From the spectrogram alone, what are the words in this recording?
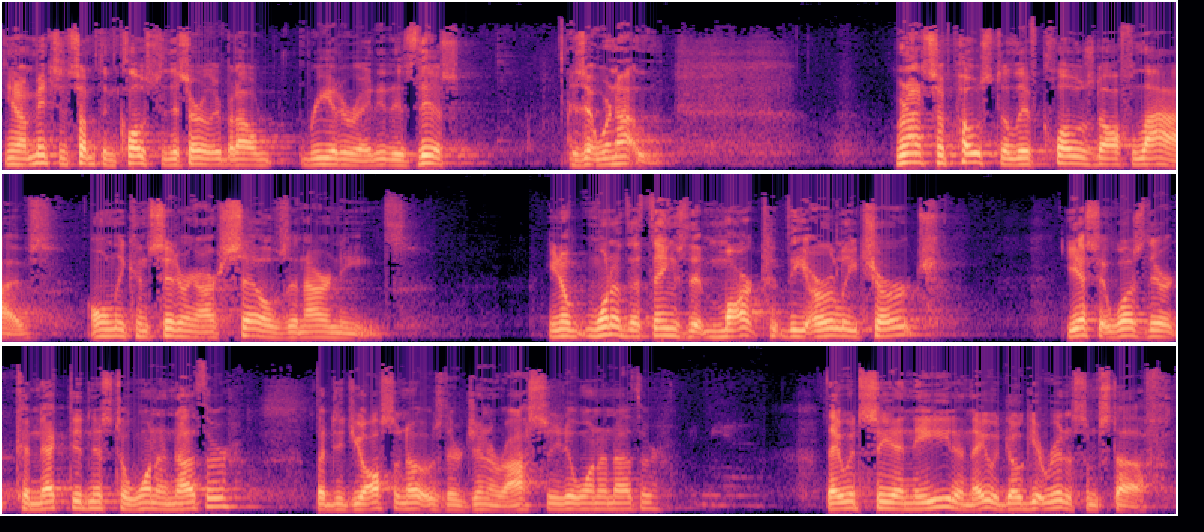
You know, I mentioned something close to this earlier, but I'll reiterate it. Is this is that we're not we're not supposed to live closed off lives, only considering ourselves and our needs. You know, one of the things that marked the early church, yes, it was their connectedness to one another, but did you also know it was their generosity to one another? They would see a need and they would go get rid of some stuff.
